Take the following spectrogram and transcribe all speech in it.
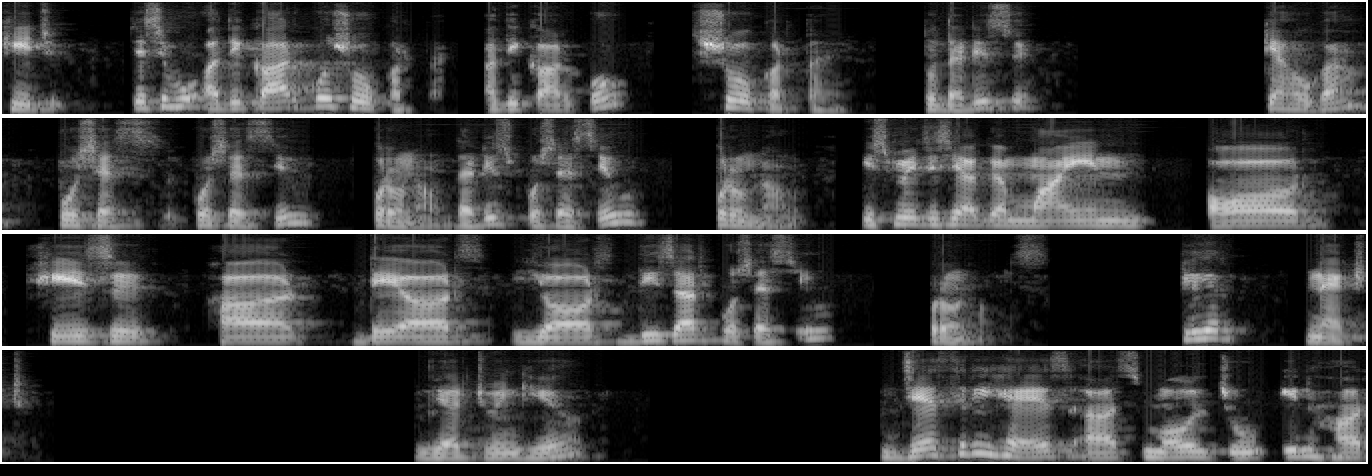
हिज जैसे वो अधिकार को शो करता है. अधिकार को शो करता है. तो दैट इज़ क्या होगा? possess, possessive that is is pronoun इसमें जैसे आ गया माइन और his her theirs yours these are possessive pronouns clear next we are doing here जैसरी has a small zoo in her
